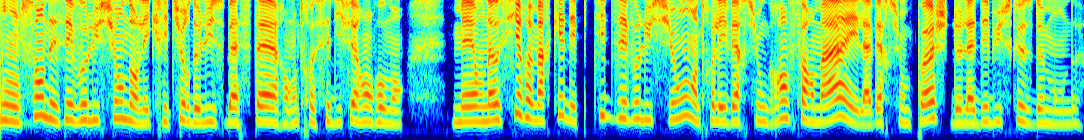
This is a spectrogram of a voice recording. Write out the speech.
On sent des évolutions dans l'écriture de Luce Baster entre ces différents romans, mais on a aussi remarqué des petites évolutions entre les versions grand format et la version poche de La débusqueuse de monde.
